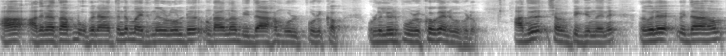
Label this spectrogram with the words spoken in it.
ആ അതിനകത്ത് ആ ഉപനാഹത്തിന്റെ മരുന്നുകൾ കൊണ്ട് ഉണ്ടാകുന്ന വിദാഹം ഉൾപ്പുഴുക്കം ഉള്ളിലൊരു പുഴുക്കമൊക്കെ അനുഭവപ്പെടും. അത് ശമിപ്പിക്കുന്നതിന് അതുപോലെ വിദാഹം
